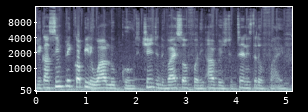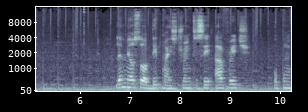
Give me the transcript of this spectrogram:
You can simply copy the while loop code, change the divisor for the average to 10 instead of 5. Let me also update my string to say average open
